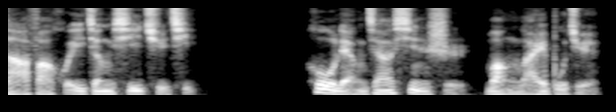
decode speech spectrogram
打发回江西去妻。后两家信使往来不绝。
